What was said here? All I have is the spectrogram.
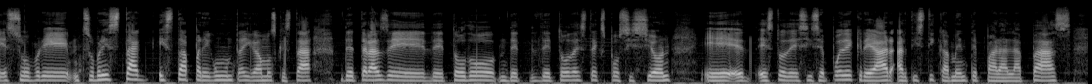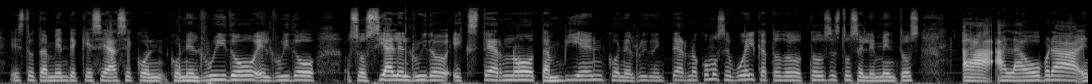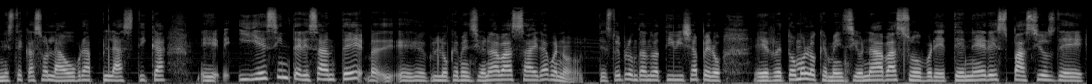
sobre, sobre esta, esta pregunta, digamos, que está detrás de, de todo, de, de, toda esta exposición, esto de si se puede crear artísticamente para la paz, esto también de qué se hace con, con el ruido, el ruido social, el ruido externo, también con el ruido interno, cómo se vuelca todo, todos estos elementos a, a la obra, en este caso la obra plástica. Eh, y es interesante eh, lo que mencionaba Zaira, bueno, te estoy preguntando a ti, Visha, pero eh, retomo lo que mencionaba sobre tener espacios de,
